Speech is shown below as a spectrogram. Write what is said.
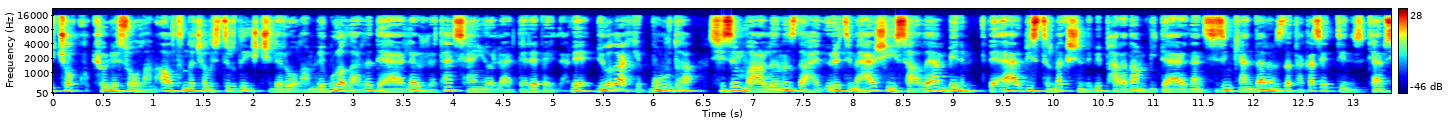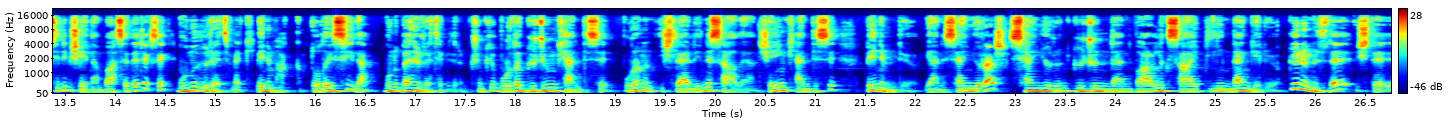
birçok kölesi olan, altında çalıştırdığı işçileri olan ve buralarda değerler üreten senyörler, derebeyler. Ve diyorlar ki burada sizin varlığınız dahil üretime her şeyi sağlayan benim. Ve eğer biz tırnak içinde bir paradan, bir değerden, sizin kendi aranızda takas ettiğiniz temsili bir şeyden bahsedeceksek bunu üretmek benim hakkım. Dolayısıyla bunu ben üretebilirim. Çünkü burada gücün kendisi, buranın işlerliğini sağlayan şeyin kendisi benim diyor. Yani senyöraj, senyörün gücünden, varlık sahipliğinden geliyor. Günümüzde işte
